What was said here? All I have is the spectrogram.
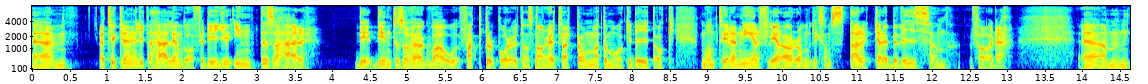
Ehm, jag tycker den är lite härlig ändå, för det är ju inte så här det, det är inte så hög wow-faktor på det, utan snarare tvärtom att de åker dit och monterar ner flera av de liksom starkare bevisen för det. Um.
